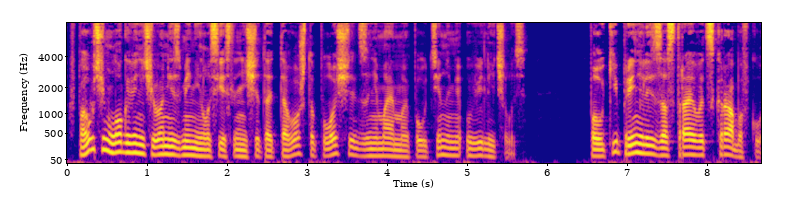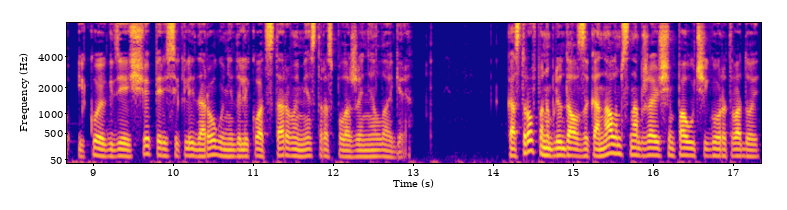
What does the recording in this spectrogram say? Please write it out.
В паучьем логове ничего не изменилось, если не считать того, что площадь, занимаемая паутинами, увеличилась. Пауки принялись застраивать скрабовку и кое-где еще пересекли дорогу недалеко от старого места расположения лагеря. Костров понаблюдал за каналом, снабжающим паучий город водой,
